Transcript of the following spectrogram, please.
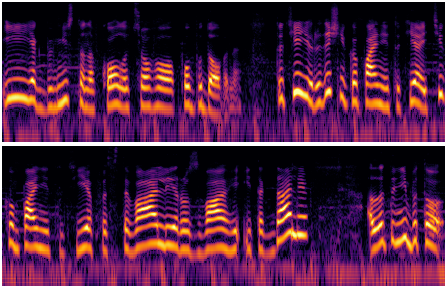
і якби місто навколо цього побудоване. Тут є юридичні компанії, тут є it компанії, тут є фестивалі, розваги і так далі. Але ти нібито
